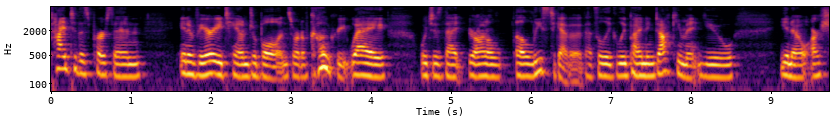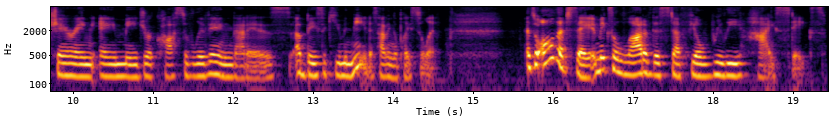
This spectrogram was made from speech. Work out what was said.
tied to this person in a very tangible and sort of concrete way, which is that you're on a, a lease together. That's a legally binding document. You you know, are sharing a major cost of living that is a basic human need, is having a place to live. And so, all that to say, it makes a lot of this stuff feel really high stakes,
